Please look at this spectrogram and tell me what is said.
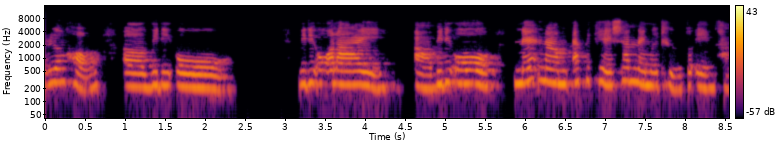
เรื่องของอวิดีโอวิดีโออะไรวิดีโอแนะนำแอปพลิเคชันในมือถือตัวเองค่ะ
